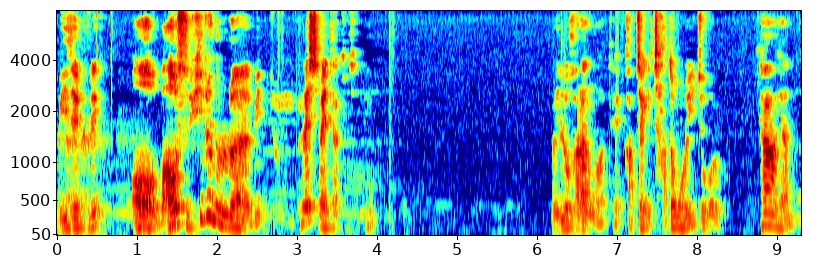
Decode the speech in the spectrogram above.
미들 클릭? 어, 마우스 휠을 눌러야 미- 좀 플래시라이트가 켜지네. 어, 일로 가라는 것 같아. 갑자기 자동으로 이쪽으로 향하게 한다.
